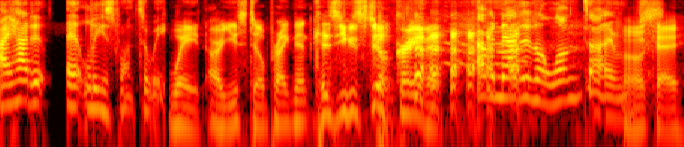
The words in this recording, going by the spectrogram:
I had it at least once a week. Wait, are you still pregnant? Because you still crave it. Haven't had it in a long time. Okay.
